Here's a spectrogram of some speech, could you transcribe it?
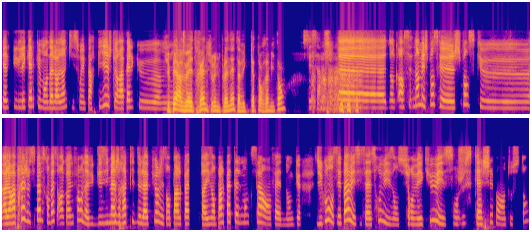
quelques, les quelques Mandaloriens qui sont éparpillés. Je te rappelle que euh, Super, elle veut être reine sur une planète avec 14 habitants C'est ça. Euh, donc en- non mais je pense que je pense que alors après je sais pas parce qu'en fait encore une fois on a vu que des images rapides de la purge ils en parlent pas enfin ils en parlent pas tellement que ça en fait donc du coup on sait pas mais si ça se trouve ils ont survécu et ils sont juste cachés pendant tout ce temps.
